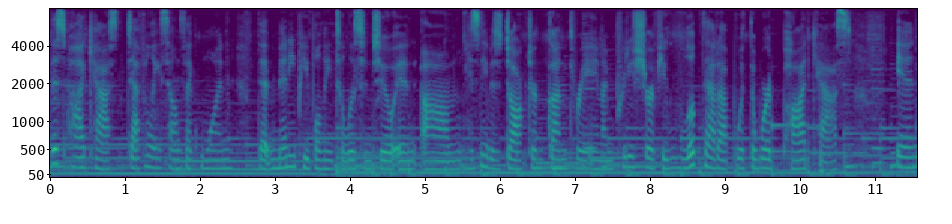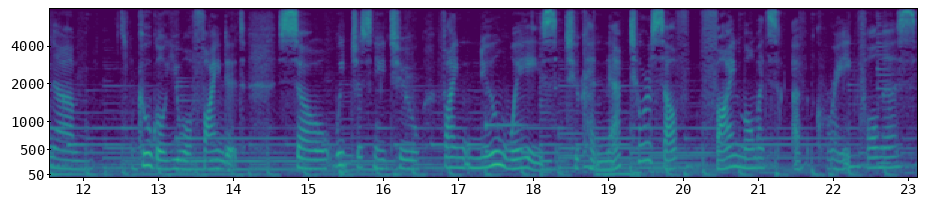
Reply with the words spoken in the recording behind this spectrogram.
this podcast definitely sounds like one that many people need to listen to. And um, his name is Dr. Guthrie. And I'm pretty sure if you look that up with the word podcast in um, Google, you will find it. So we just need to find new ways to connect to ourselves, find moments of gratefulness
